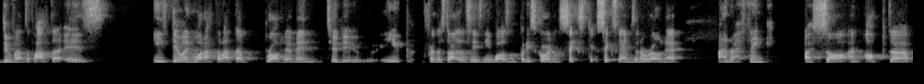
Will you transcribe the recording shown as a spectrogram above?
Duvan Zapata is he's doing what Atalanta brought him in to do. He for the start of the season he wasn't, but he scored in six six games in a row now. And I think I saw an Opta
